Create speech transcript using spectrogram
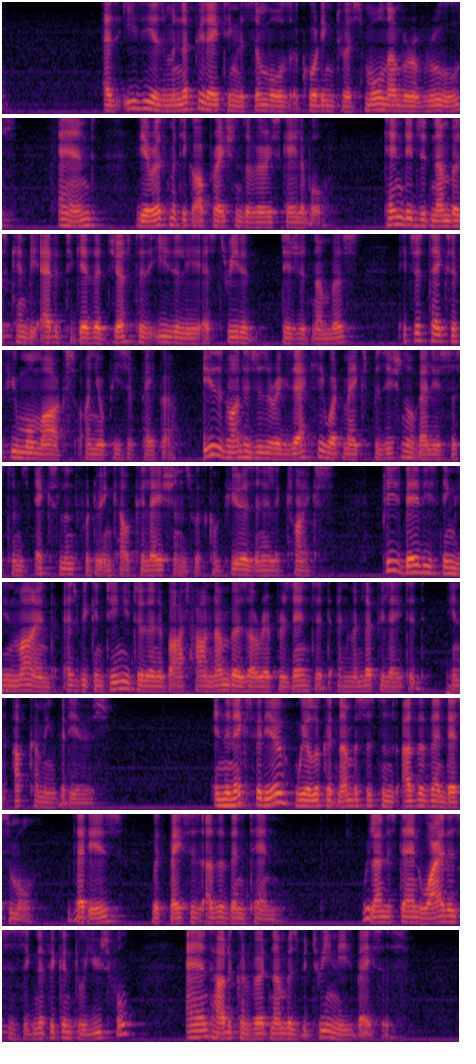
as easy as manipulating the symbols according to a small number of rules, and the arithmetic operations are very scalable. 10-digit numbers can be added together just as easily as 3-digit numbers. It just takes a few more marks on your piece of paper. These advantages are exactly what makes positional value systems excellent for doing calculations with computers and electronics. Please bear these things in mind as we continue to learn about how numbers are represented and manipulated in upcoming videos. In the next video, we'll look at number systems other than decimal, that is, with bases other than 10. We'll understand why this is significant or useful, and how to convert numbers between these bases.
